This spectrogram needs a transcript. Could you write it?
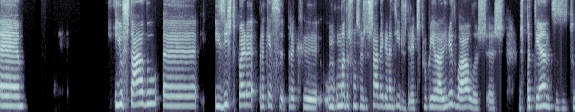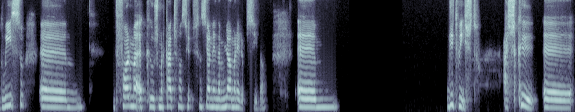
Uh, e o Estado uh, existe para, para, que esse, para que uma das funções do Estado é garantir os direitos de propriedade individual, as, as, as patentes, tudo isso, uh, de forma a que os mercados funcionem da melhor maneira possível. Um, Dito isto, acho que uh,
